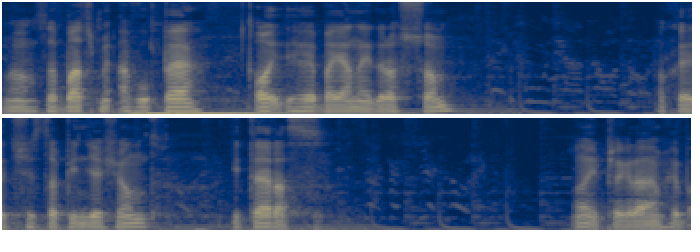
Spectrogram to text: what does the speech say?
No, zobaczmy AWP. Oj, chyba ja najdroższą. Ok, 350. I teraz. No i przegrałem chyba.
